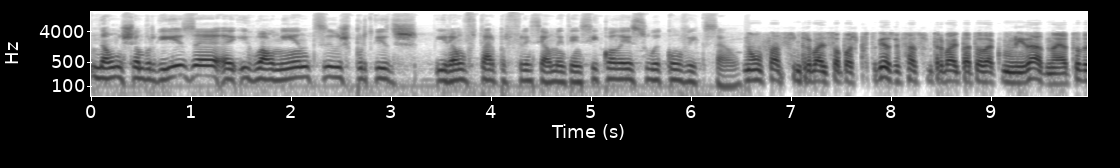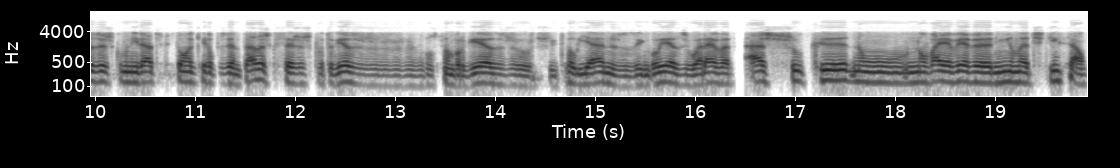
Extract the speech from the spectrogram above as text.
não luxemburguesa, uh, igualmente os portugueses irão votar preferencialmente em si. Qual é a sua convicção? Não faço um trabalho só para os portugueses, eu faço um trabalho para toda a comunidade, não é? Todas as comunidades que estão aqui representadas, que sejam os portugueses, os luxemburgueses, os italianos, os ingleses, whatever, acho que não, não vai haver nenhuma distinção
